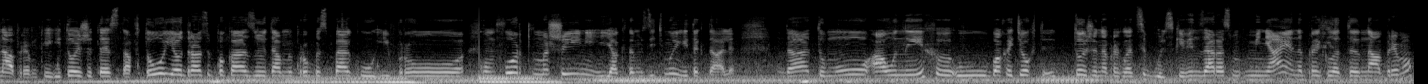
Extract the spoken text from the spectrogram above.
напрямки. І той же тест авто я одразу показую там і про безпеку, і про комфорт в машині, і як там з дітьми, і так далі. Да, тому а у них у багатьох той же, наприклад, Цибульський, він зараз міняє, наприклад, напрямок,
